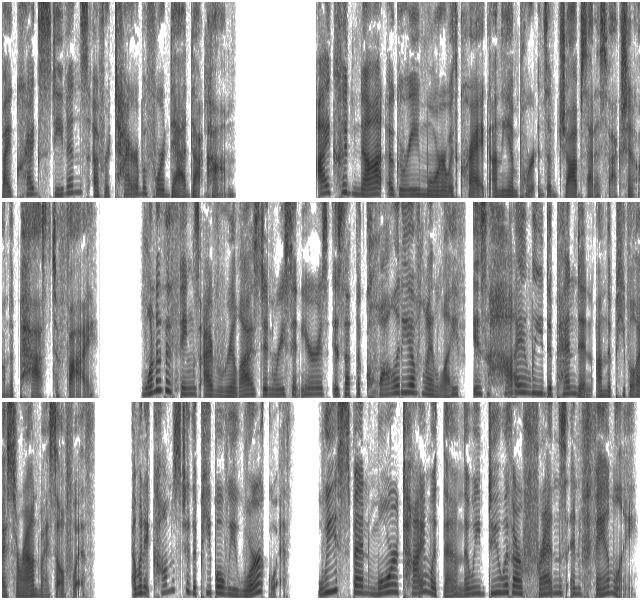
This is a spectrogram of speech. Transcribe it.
by Craig Stephens of retirebeforedad.com. I could not agree more with Craig on the importance of job satisfaction on the path to FI. One of the things I've realized in recent years is that the quality of my life is highly dependent on the people I surround myself with. And when it comes to the people we work with, we spend more time with them than we do with our friends and family.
